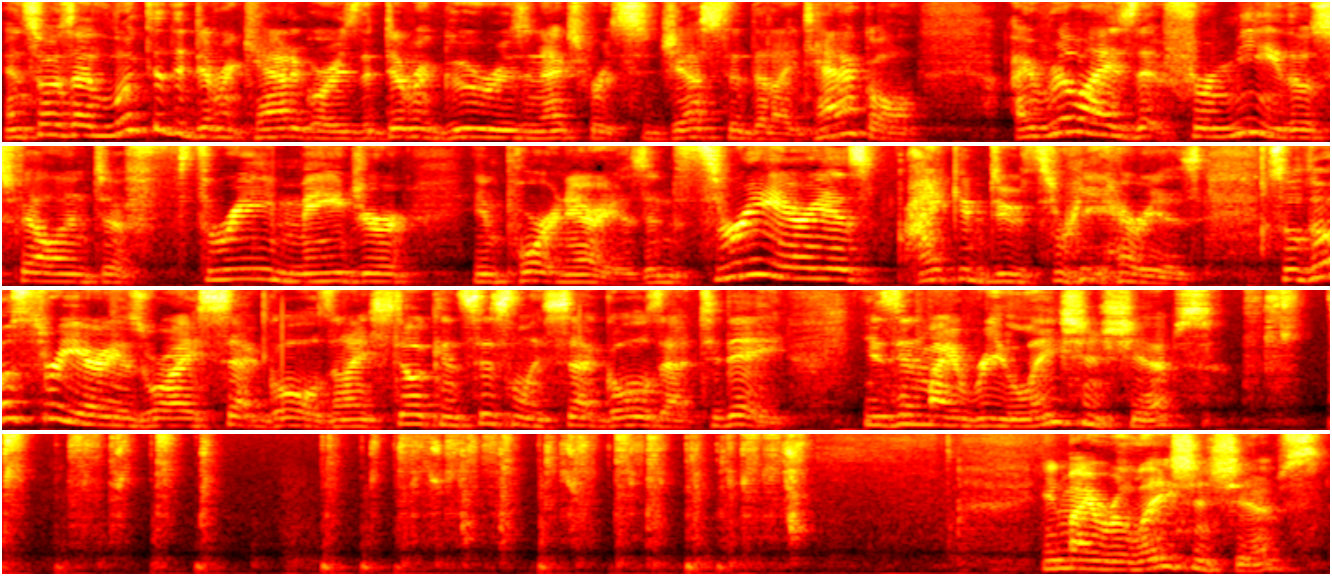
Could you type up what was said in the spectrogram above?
And so as I looked at the different categories that different gurus and experts suggested that I tackle, I realized that for me, those fell into three major important areas. And three areas, I can do three areas. So, those three areas where I set goals, and I still consistently set goals at today, is in my relationships. In my relationships,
